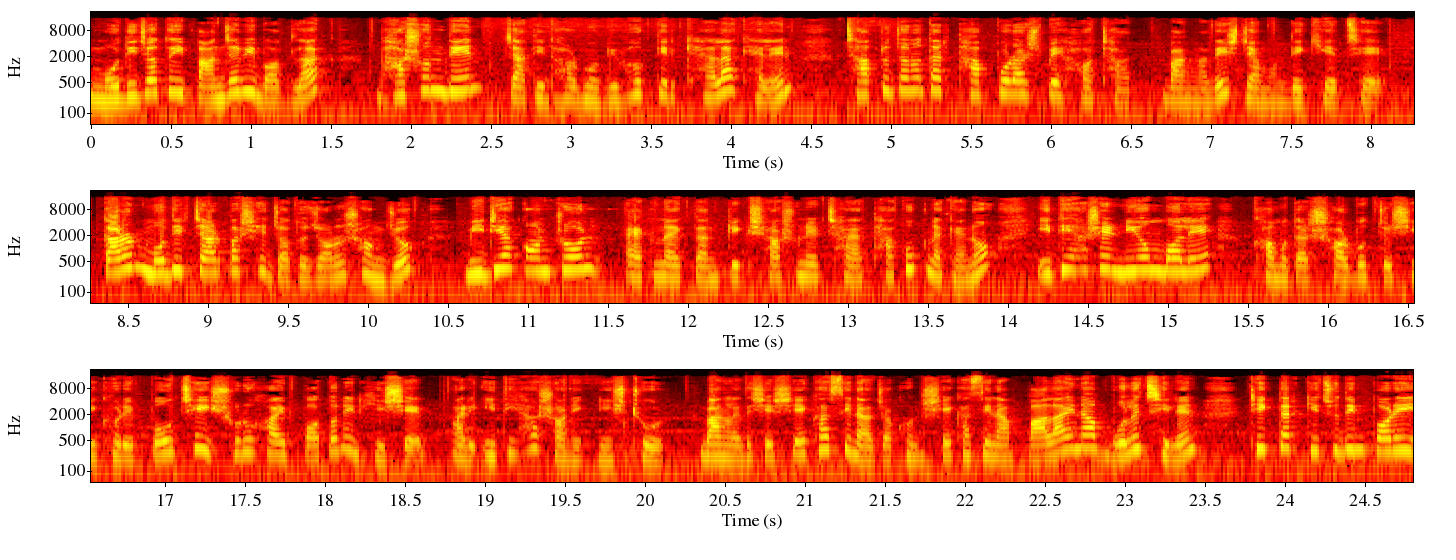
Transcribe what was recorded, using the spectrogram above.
মোদী যতই পাঞ্জাবি বদলাক ভাষণ দেন, জাতি ধর্ম বিভক্তির খেলা খেলেন, ছাত্র জনতার থাপ্পড় আসবে হঠাৎ, বাংলাদেশ যেমন দেখিয়েছে। কারণ মোদির চারপাশে যত জনসংযোগ, মিডিয়া কন্ট্রোল, একনায়কতান্ত্রিক শাসনের ছায়া থাকুক না কেন, ইতিহাসের নিয়ম বলে ক্ষমতার সর্বোচ্চ শিখরে পৌঁছেই শুরু হয় পতনের হিসেব, আর ইতিহাস অনেক নিষ্ঠুর। বাংলাদেশের শেখ হাসিনা যখন শেখ হাসিনা পালায় না বলেছিলেন, ঠিক তার কিছুদিন পরেই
